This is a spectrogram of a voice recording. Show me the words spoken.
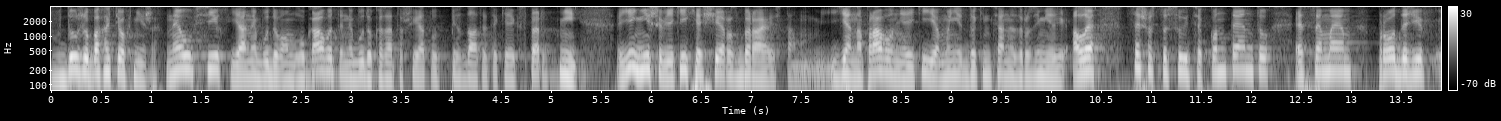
в дуже багатьох нішах. Не у всіх, я не буду вам лукавити, не буду казати, що я тут піздати такий експерт. Ні. Є ніші, в яких я ще розбираюсь. Там є направлення, які я мені до кінця не зрозумілі. Але все, що стосується контенту, SMM, продажів,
